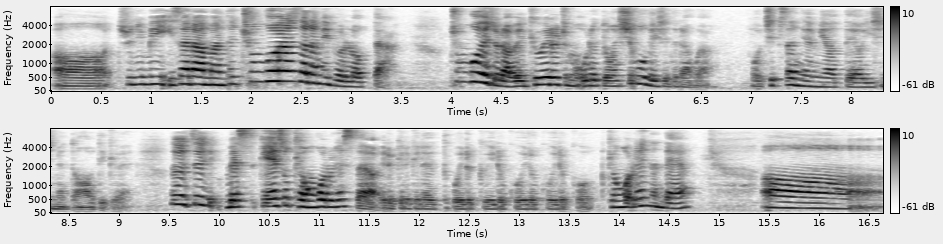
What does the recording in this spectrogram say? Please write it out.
어 주님이 이 사람한테 충고하는 사람이 별로 없다. 충고해주라. 왜 교회를 좀 오랫동안 쉬고 계시더라고요. 뭐 집사님이었대요? 20년 동안 어디 교회? 그래서 이제 계속 경고를 했어요. 이렇게 이렇게 이렇게 이렇게 이렇게 이렇게 이렇게 경고를 했는데 어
